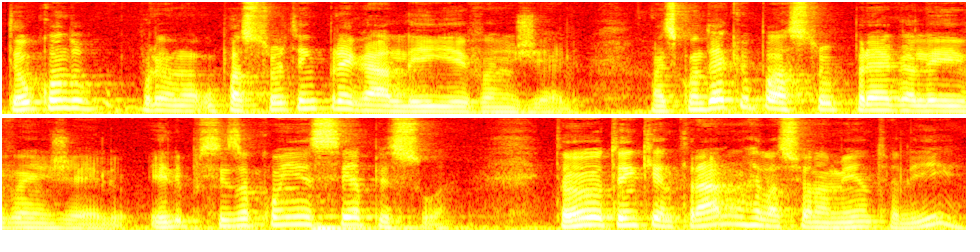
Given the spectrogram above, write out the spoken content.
Então, quando exemplo, o pastor tem que pregar a lei e evangelho, mas quando é que o pastor prega a lei e evangelho? Ele precisa conhecer a pessoa. Então, eu tenho que entrar num relacionamento ali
